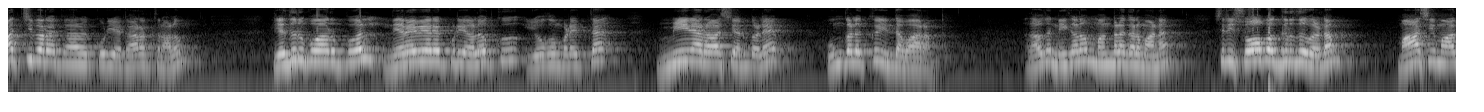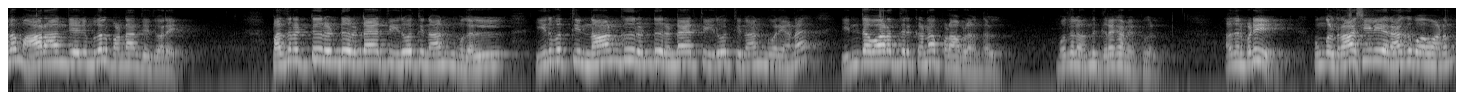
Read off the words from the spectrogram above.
ஆட்சி பெறக்கூடிய காரணத்தினாலும் எதிர்பார்ப்புகள் நிறைவேறக்கூடிய அளவுக்கு யோகம் படைத்த மீன ராசி அன்பர்களே உங்களுக்கு இந்த வாரம் அதாவது நிகழும் மங்களகரமான ஸ்ரீ சோபகிருது வருடம் மாசி மாதம் ஆறாம் தேதி முதல் பன்னெண்டாம் தேதி வரை. பதினெட்டு ரெண்டு ரெண்டாயிரத்தி இருபத்தி நான்கு முதல் இருபத்தி நான்கு ரெண்டு ரெண்டாயிரத்தி இருபத்தி நான்கு வரையான இந்த வாரத்திற்கான பலாபலன்கள். முதல்ல வந்து கிரக அமைப்புகள். அதன்படி உங்கள் ராசியிலே ராகு பகவானும்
